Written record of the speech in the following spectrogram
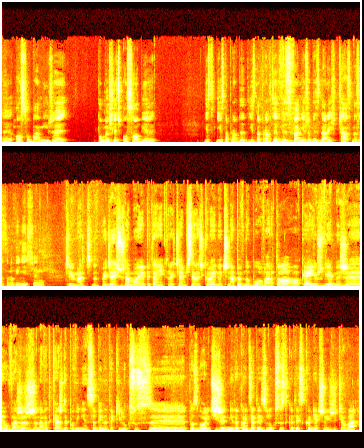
e, osobami, że pomyśleć o sobie jest, jest, naprawdę, jest naprawdę wyzwanie, żeby znaleźć czas na zastanowienie się Czyli Marcin, odpowiedziałeś już na moje pytanie, które chciałem Ci zadać kolejne, czy na pewno było warto? Okej, okay, już wiemy, że uważasz, że nawet każdy powinien sobie na taki luksus yy, pozwolić i że nie do końca to jest luksus, tylko to jest konieczność życiowa.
